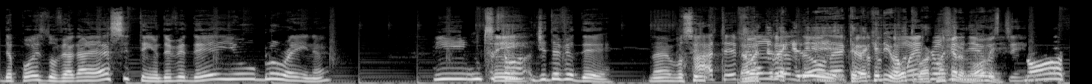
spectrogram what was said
depois do VHS tem o DVD e o Blu-ray, né? E em questão de DVD, né? Você. Ah, teve Não, um teve grandão, aquele- né? teve que era do aquele outro lá, como um é que era o nome? assim, Nossa,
